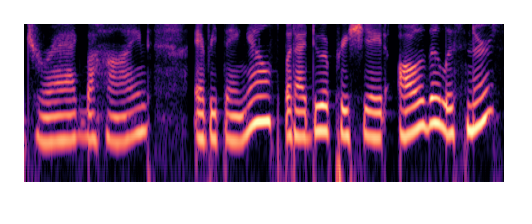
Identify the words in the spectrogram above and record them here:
drag behind everything else, but I do appreciate all of the listeners.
